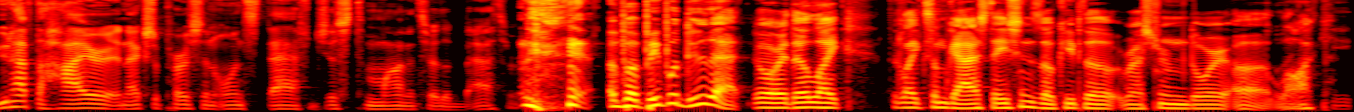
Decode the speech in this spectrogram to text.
you'd have to hire an extra person on staff just to monitor the bathroom. but people do that, or they'll like they're like some gas stations. They'll keep the restroom door uh, locked. yeah.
